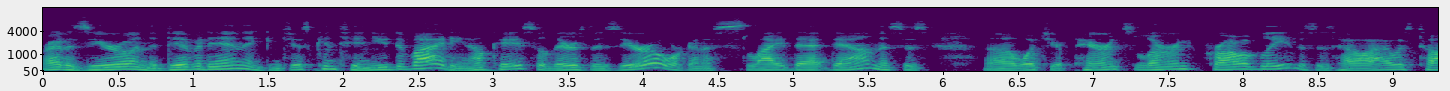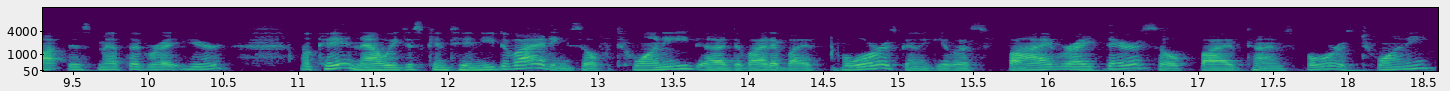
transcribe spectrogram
write a zero in the dividend and can just continue dividing. Okay, so there's the zero. We're going to slide that down. This is uh, what your parents learned probably. This is how I was taught this method right here. Okay, and now we just continue dividing. So 20 uh, divided by 4 is going to give us 5 right there. So 5 times 4 is 20.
